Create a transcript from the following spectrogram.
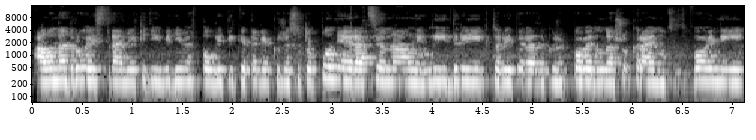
Ale na druhej strane, keď ich vidíme v politike, tak akože sú to plne racionálni lídry, ktorí teraz akože povedú našu krajinu cez vojny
